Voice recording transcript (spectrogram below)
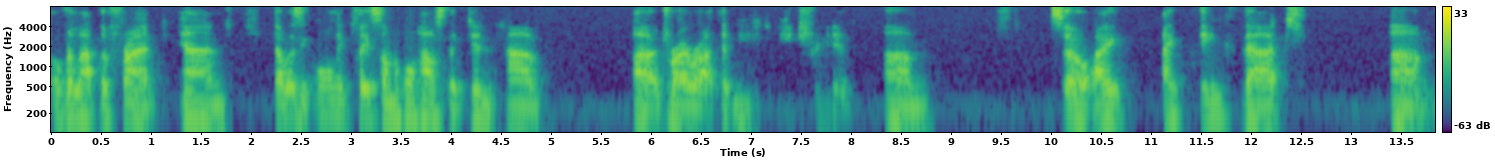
overlap the front, and that was the only place on the whole house that didn't have uh, dry rot that needed to be treated. Um, so I I think that um,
